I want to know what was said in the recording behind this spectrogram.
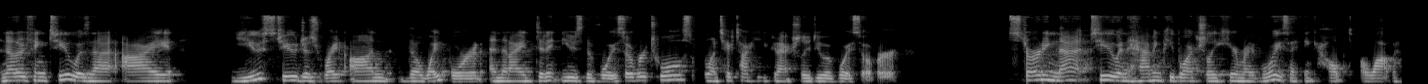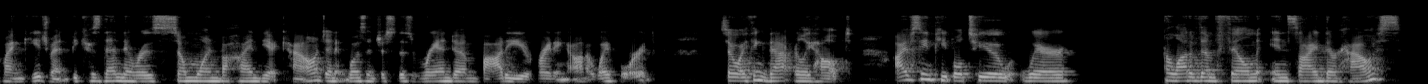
Another thing too was that I used to just write on the whiteboard and then I didn't use the voiceover tool. So on TikTok, you can actually do a voiceover starting that too and having people actually hear my voice, I think helped a lot with my engagement because then there was someone behind the account and it wasn't just this random body writing on a whiteboard. So I think that really helped. I've seen people too where a lot of them film inside their house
